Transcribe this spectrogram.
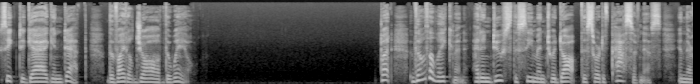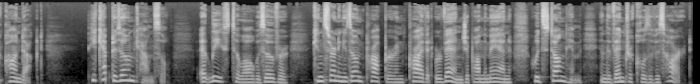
seek to gag in death the vital jaw of the whale. But though the lakeman had induced the seamen to adopt this sort of passiveness in their conduct, he kept his own counsel, at least till all was over, concerning his own proper and private revenge upon the man who had stung him in the ventricles of his heart.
